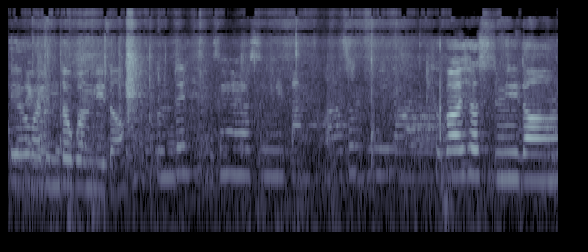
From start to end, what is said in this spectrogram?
대여가 된다고 합니다. 근데 고생하셨습니다. 수고하셨습니다.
